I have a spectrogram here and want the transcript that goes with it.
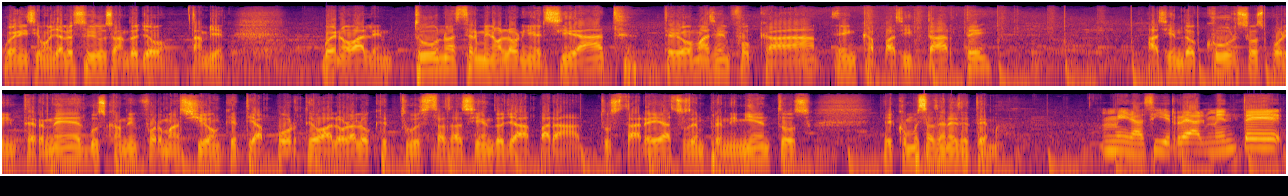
Buenísimo, ya lo estoy usando yo también. Bueno, Valen, tú no has terminado la universidad, te veo más enfocada en capacitarte, haciendo cursos por internet, buscando información que te aporte valor a lo que tú estás haciendo ya para tus tareas, tus emprendimientos. Eh, ¿Cómo estás en ese tema? Mira, sí, realmente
